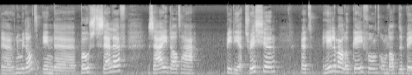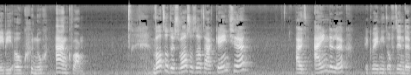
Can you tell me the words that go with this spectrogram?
hoe noem je dat? In de post zelf zei dat haar pediatrician het helemaal oké vond omdat de baby ook genoeg aankwam. Wat er dus was, is dat haar kindje uiteindelijk, ik weet niet of het in de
